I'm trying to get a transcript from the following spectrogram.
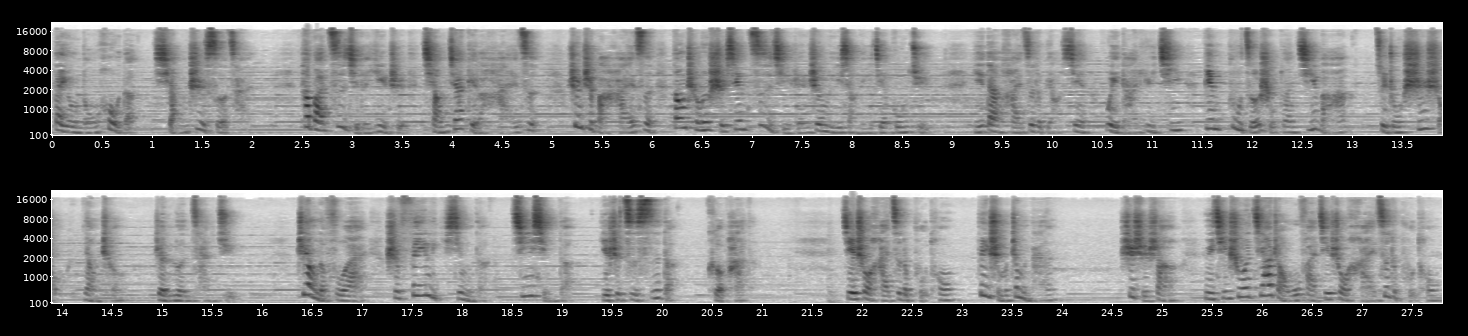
带有浓厚的强制色彩。他把自己的意志强加给了孩子，甚至把孩子当成了实现自己人生理想的一件工具。一旦孩子的表现未达预期，便不择手段激娃，最终失手酿成人伦惨剧。这样的父爱是非理性的、畸形的，也是自私的、可怕的。接受孩子的普通为什么这么难？事实上，与其说家长无法接受孩子的普通，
